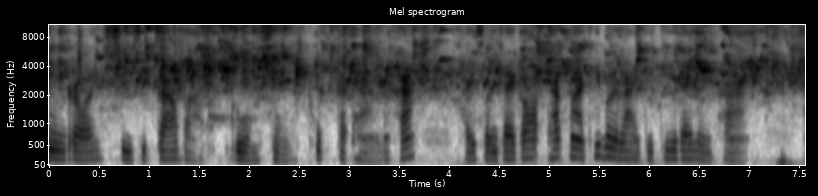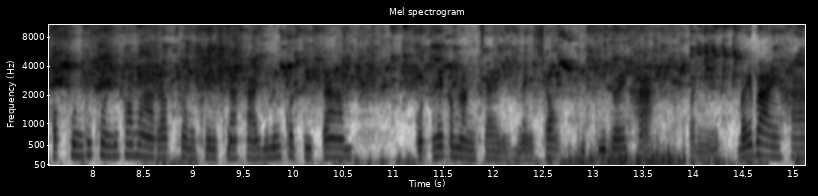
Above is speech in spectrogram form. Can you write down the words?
149 บาท รวมส่งทุกกระถางนะคะ ใครสนใจก็ทักมาที่เบอร์ไลน์กิกกี้ได้เลยค่ะ ขอบคุณทุกคนที่เข้ามารับชมคลิปนะคะ อย่าลืมกดติดตาม กดให้กำลังใจในช่องกิกกี้ด้วยค่ะ วันนี้บ๊ายบายค่ะ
